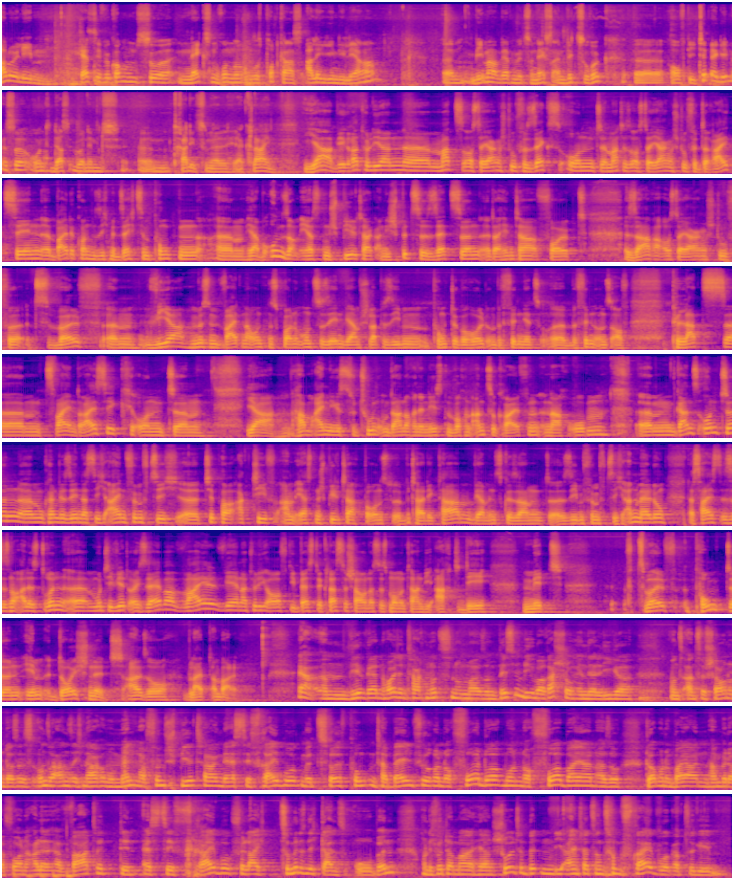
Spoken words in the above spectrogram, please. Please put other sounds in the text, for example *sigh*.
Hallo ihr Lieben, herzlich willkommen zur nächsten Runde unseres Podcasts Alle gegen die Lehrer. Ähm, wie immer werfen wir zunächst einen Blick zurück äh, auf die Tippergebnisse und das übernimmt ähm, traditionell Herr Klein. Ja, wir gratulieren äh, Mats aus der Jahrgangsstufe 6 und äh, Mattes aus der Jahrgangsstufe 13. Äh, beide konnten sich mit 16 Punkten ähm, ja, bei unserem ersten Spieltag an die Spitze setzen. Äh, dahinter folgt Sarah aus der Jahrgangsstufe 12. Ähm, wir müssen weit nach unten scrollen, um uns zu sehen. Wir haben schlappe sieben Punkte geholt und befinden, jetzt, äh, befinden uns auf Platz ähm, 32 und ähm, ja, haben einiges zu tun, um da noch in den nächsten Wochen anzugreifen nach oben. Ähm, ganz unten ähm, können wir sehen, dass sich 51 äh, Tipper aktiv am ersten Spieltag bei uns äh, beteiligt haben. Wir haben insgesamt äh, 57 Anmeldungen. Das heißt, es ist noch alles drin. Äh, motiviert euch selber, weil wir natürlich auch auf die beste Klasse schauen. Das ist momentan die 8D mit 12 Punkten im Durchschnitt. Also bleibt am Ball. Ja, ähm, wir werden heute den Tag nutzen, um mal so ein bisschen die Überraschung in der Liga uns anzuschauen. Und das ist unserer Ansicht nach im Moment nach fünf Spieltagen der SC Freiburg mit zwölf Punkten Tabellenführer noch vor Dortmund, noch vor Bayern. Also Dortmund und Bayern haben wir da vorne alle erwartet. Den SC Freiburg vielleicht zumindest nicht ganz oben. Und ich würde da mal Herrn Schulte bitten, die Einschätzung zum Freiburg abzugeben.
